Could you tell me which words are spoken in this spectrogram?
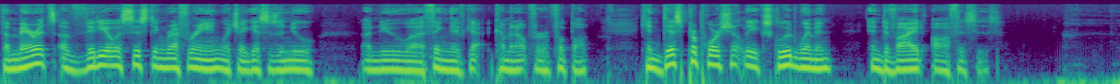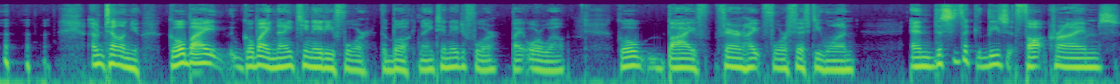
the merits of video assisting refereeing, which I guess is a new a new uh, thing they've got coming out for football, can disproportionately exclude women and divide offices. I'm telling you, go by go by 1984, the book 1984 by Orwell. Go by Fahrenheit 451, and this is the these thought crimes.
